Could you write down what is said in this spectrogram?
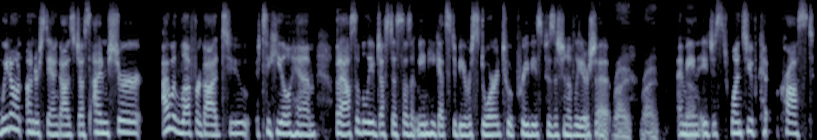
we don't understand God's justice. I'm sure I would love for God to to heal him, but I also believe justice doesn't mean he gets to be restored to a previous position of leadership. Right. Right. I mean, it just once you've c- crossed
